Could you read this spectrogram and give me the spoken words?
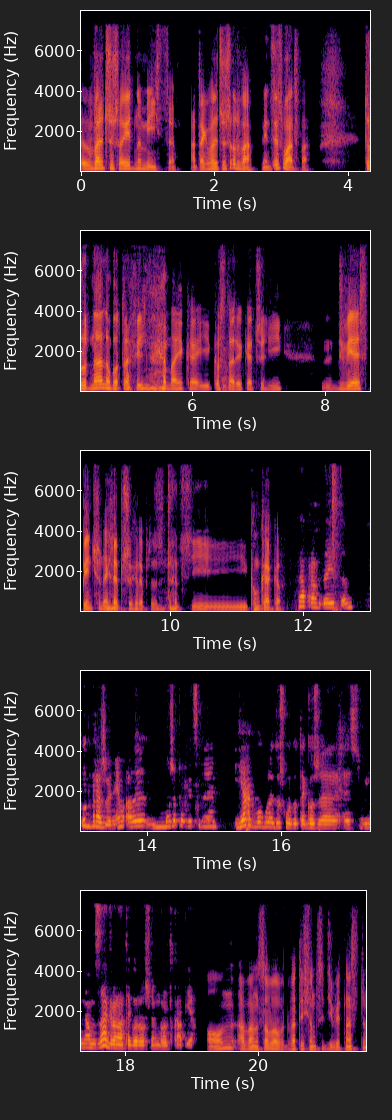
walczysz o jedno miejsce, a tak walczysz o dwa, więc jest łatwa. Trudna, no bo trafili na Jamajkę i Kostarykę, czyli dwie z pięciu najlepszych reprezentacji CONCACAF. Naprawdę jestem pod wrażeniem, ale może powiedzmy, jak w ogóle doszło do tego, że Surinam zagra na tegorocznym Gold Cupie? On awansował w 2019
